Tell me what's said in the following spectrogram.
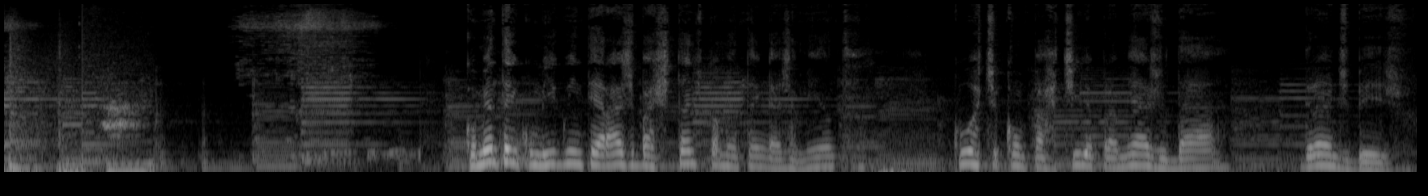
Comenta aí comigo, interage bastante para aumentar o engajamento. Curte e compartilha para me ajudar. Grande beijo.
